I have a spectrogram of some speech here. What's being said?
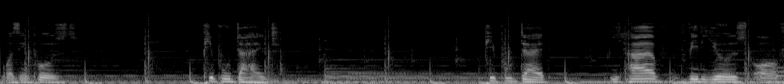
was imposed. People died. People died. We have videos of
